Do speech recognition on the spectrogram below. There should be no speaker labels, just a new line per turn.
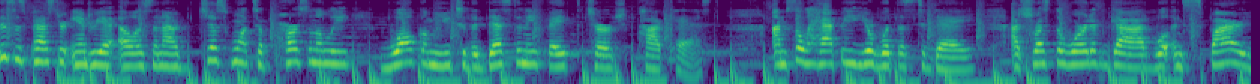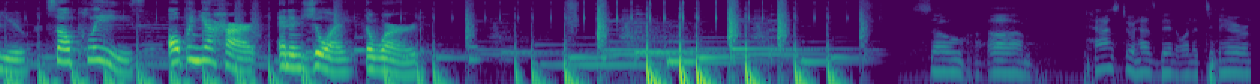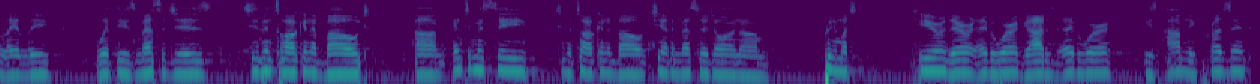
This is Pastor Andrea Ellis, and I just want to personally welcome you to the Destiny Faith Church podcast. I'm so happy you're with us today. I trust the Word of God will inspire you, so please open your heart and enjoy the Word.
So, um, Pastor has been on a tear lately with these messages. She's been talking about um, intimacy. She's been talking about, she had a message on um, pretty much here, there, and everywhere. God is everywhere, He's omnipresent.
